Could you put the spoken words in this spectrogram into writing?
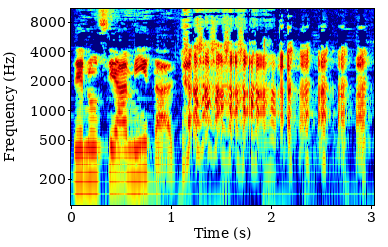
denunciar a minha idade.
